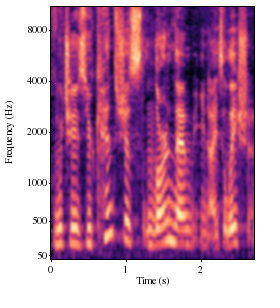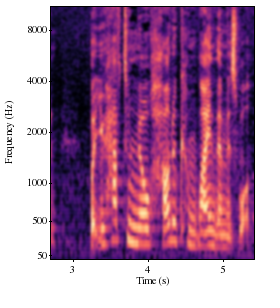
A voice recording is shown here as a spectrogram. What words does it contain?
which is you can't just learn them in isolation but you have to know how to combine them as well,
